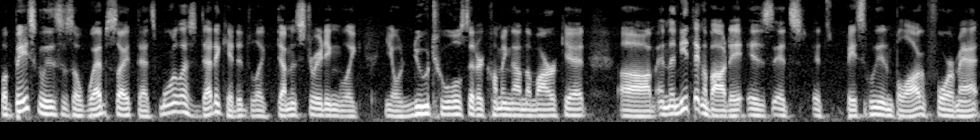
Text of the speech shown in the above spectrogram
but basically this is a website that's more or less dedicated to like demonstrating like, you know, new tools that are coming on the market. Um, and the neat thing about it is it's it's basically in blog format,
